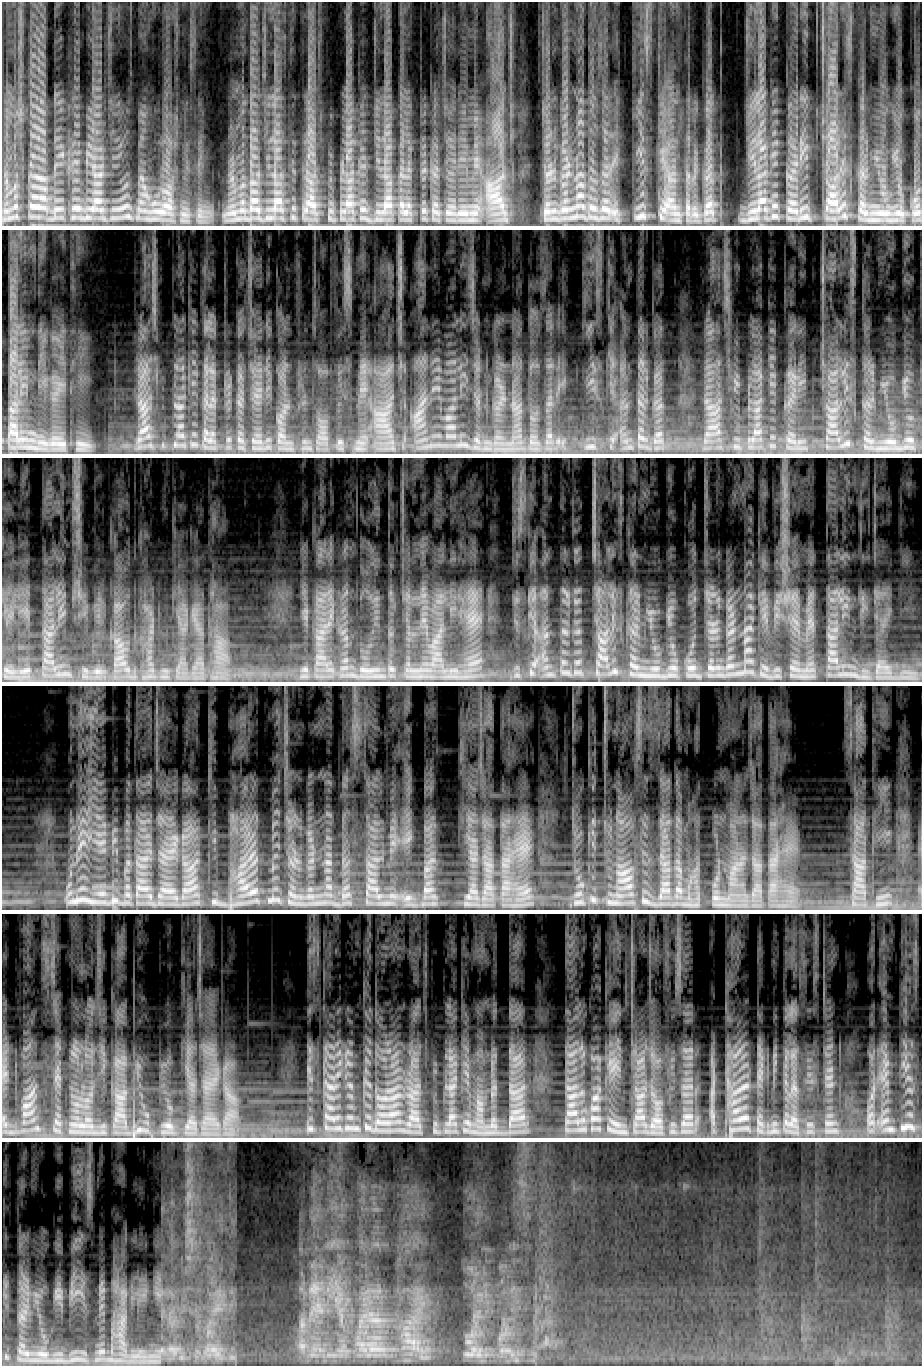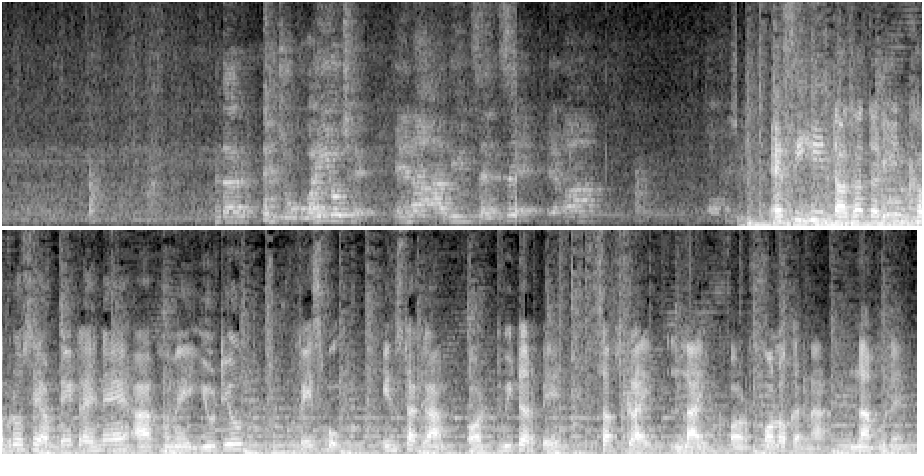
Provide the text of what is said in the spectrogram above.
नमस्कार, आप देख रहे हैं बीआरजी न्यूज़ मैं हूँ रोशनी सिंह। नर्मदा जिला स्थित राजपीपला के जिला कलेक्टर कचहरी में आज जनगणना 2021 के अंतर्गत जिला के करीब 40 कर्मयोगियों को तालीम दी गई थी। राजपीपला के कलेक्टर कचहरी कॉन्फ्रेंस ऑफ़िस में आज आने वाली जनगणना 2021 के अंतर्गत राजपीपला के करीब 40 कर्मयोगियों के लिए तालीम शिविर का उद्घाटन किया गया था। ये कार्यक्रम दो दिन तक चलने वाली है, जिसके अंतर्गत 40 कर्मयोगियों को जनगणना के विषय में तालीम दी जाएगी। उन्हें यह भी बताया जाएगा कि भारत में जनगणना 10 साल में एक बार किया जाता है, जो कि चुनाव से ज़्यादा महत्वपूर्ण माना जाता है। साथ ही एडवांस टेक्नोलॉजी का भी उपयोग किया जाएगा। इस कार्यक्रम के दौरान राजपिपला के मामलतदार, तालुका के इंचार्ज ऑफिसर 18 टेक्निकल असिस्टेंट और एमटीएस के कर्मयोगी भी इसमें भाग लेंगे। અંદર જે જોગવાઈઓ છે એના આધીન સેન્સે એમાં ऐसी ही ताज़ा तरीन खबरों से अपडेट रहने आप हमें YouTube, Facebook, Instagram और Twitter पे सब्सक्राइब लाइक और फॉलो करना ना भूलें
